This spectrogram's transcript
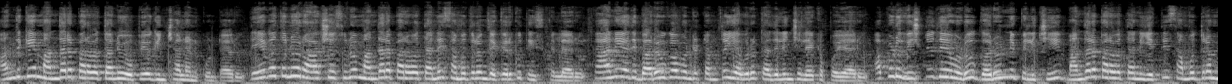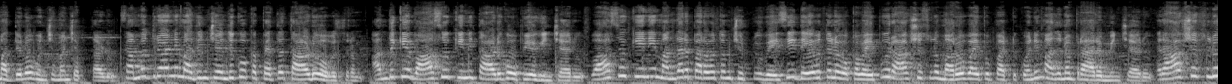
అందుకే మందర పర్వతాన్ని ఉపయోగించాలనుకుంటారు. దేవతలు రాక్షసులు మందర పర్వతాన్ని సముద్రం దగ్గరకు తీసుకెళ్ళారు. కానీ అది బరువుగా ఉండటంతో ఎవరు కదిలించలేకపోయారు. అప్పుడు విష్ణుదేవుడు గరుణ్ణి పిలిచి మందర పర్వతాన్ని ఎత్తి సముద్రం మధ్యలో ఉంచమని చెప్తాడు. సముద్రాన్ని మదించేందుకు ఒక పెద్ద తాడు అవసరం. అందుకే వాసుకిని తాడుగా ఉపయోగించారు. వాసుకిని మందర పర్వతం చుట్టూ వేసి దేవతలు ఒకవైపు రాక్షసులు మరోవైపు పట్టుకొని మదనం ప్రారంభించారు. రాక్షసులు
